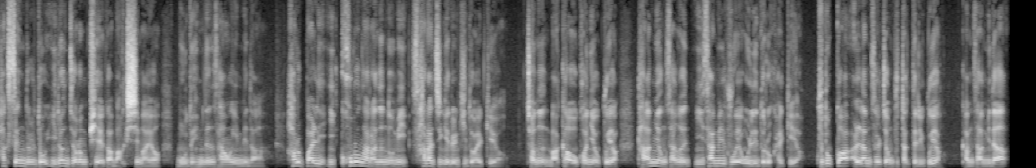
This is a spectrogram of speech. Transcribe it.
학생들도 이런저런 피해가 막심하여 모두 힘든 상황입니다. 하루빨리 이 코로나라는 놈이 사라지기를 기도할게요. 저는 마카오 건이었고요. 다음 영상은 2, 3일 후에 올리도록 할게요. 구독과 알람 설정 부탁드리고요. 감사합니다.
